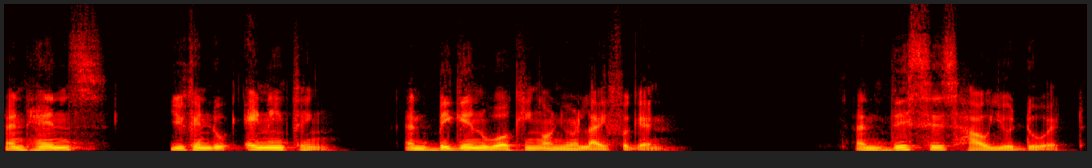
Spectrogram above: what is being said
and hence you can do anything and begin working on your life again. And this is how you do it.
